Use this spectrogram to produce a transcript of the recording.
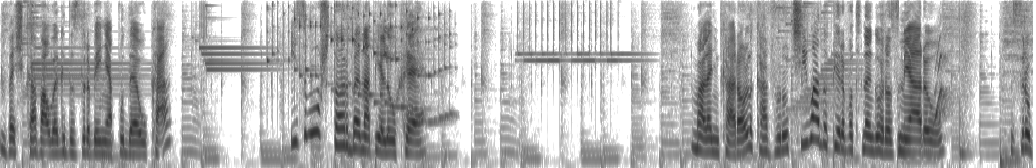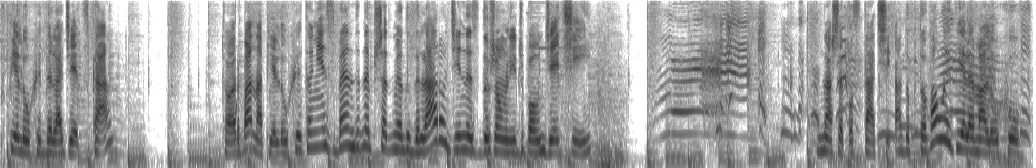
Weź kawałek do zrobienia pudełka i złóż torbę na pieluchy. Maleńka rolka wróciła do pierwotnego rozmiaru. Zrób pieluchy dla dziecka. Torba na pieluchy to niezbędny przedmiot dla rodziny z dużą liczbą dzieci. Nasze postaci adoptowały wiele maluchów.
